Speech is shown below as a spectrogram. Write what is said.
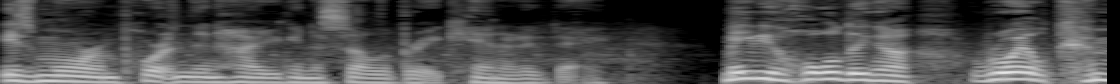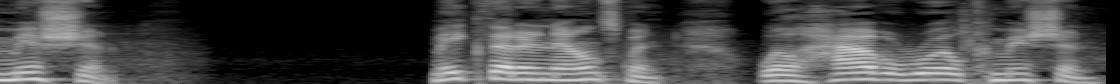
is more important than how you're going to celebrate Canada Day. Maybe holding a royal commission. Make that announcement. We'll have a royal commission.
